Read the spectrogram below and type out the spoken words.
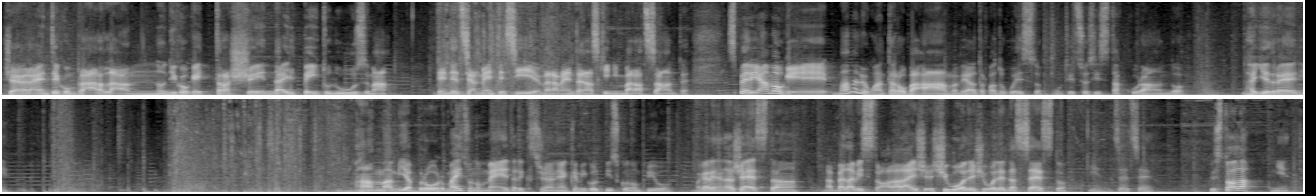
Cioè, veramente comprarla, non dico che trascenda il pay to lose, ma tendenzialmente sì, è veramente una skin imbarazzante. Speriamo che... Mamma mia quanta roba... Ah, ma aveva trovato questo. Un tizio si sta curando. Dai, treni. Mamma mia, bro, ormai sono Matrix, cioè neanche mi colpiscono più. Magari nella cesta? Una bella pistola, dai, ci vuole, ci vuole da sesto. Niente, zero. Pistola? Niente,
